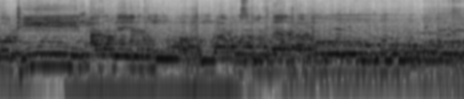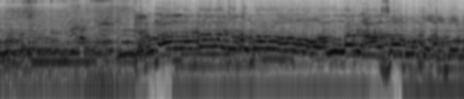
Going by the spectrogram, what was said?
কঠিন আযাবের জন্য তোমরা প্রস্তুত হয়ে থাকো। বড় তত বড়।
